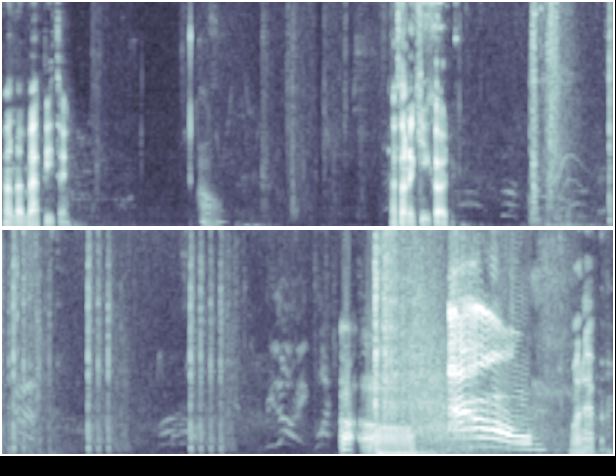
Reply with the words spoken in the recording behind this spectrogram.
Found a mappy thing. oh, I found a keycard. uh oh, ow! What happened?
